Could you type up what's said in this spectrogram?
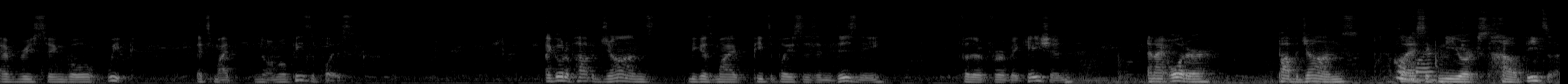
every single week. It's my normal pizza place. I go to Papa John's because my pizza place is in Disney for the for a vacation, and I order Papa John's oh classic Mark. New York style pizza,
